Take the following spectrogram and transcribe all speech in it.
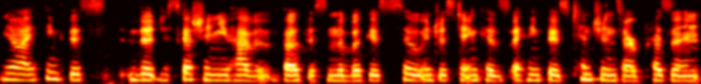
No, I think this the discussion you have about this in the book is so interesting because I think those tensions are present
